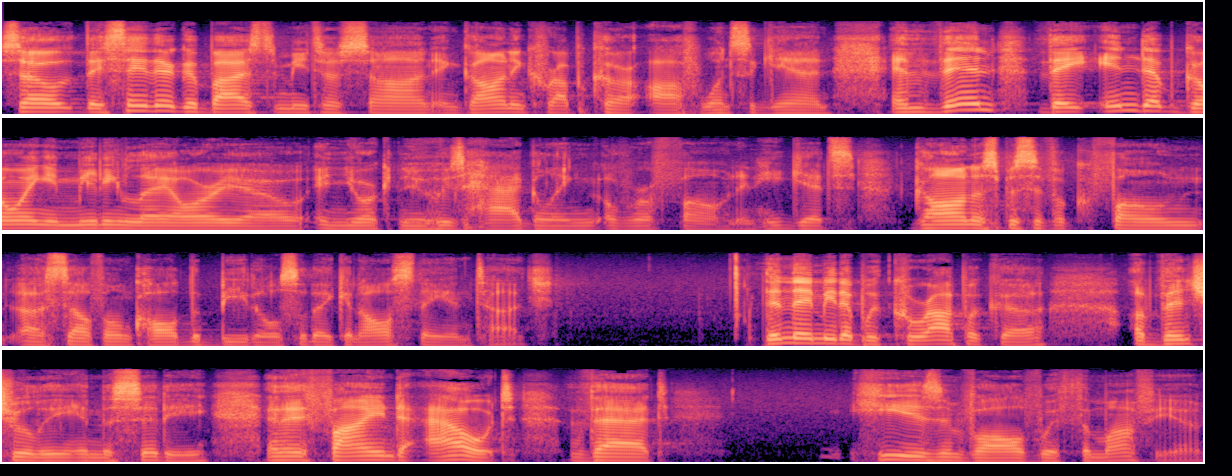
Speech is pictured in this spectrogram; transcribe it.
So they say their goodbyes to Mito-san, and Gon and Kurapika are off once again. And then they end up going and meeting Leorio in York New, who's haggling over a phone. And he gets Gon a specific phone, a cell phone called the Beetle, so they can all stay in touch. Then they meet up with Kurapika eventually in the city, and they find out that he is involved with the mafia.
